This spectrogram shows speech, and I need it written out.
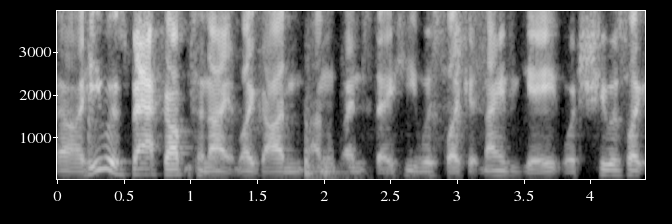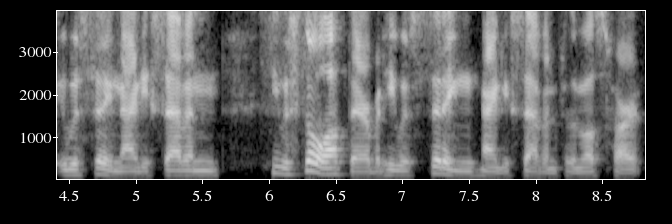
Uh, he was back up tonight, like on on Wednesday. He was like at 98, which he was like he was sitting 97. He was still up there, but he was sitting 97 for the most part.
